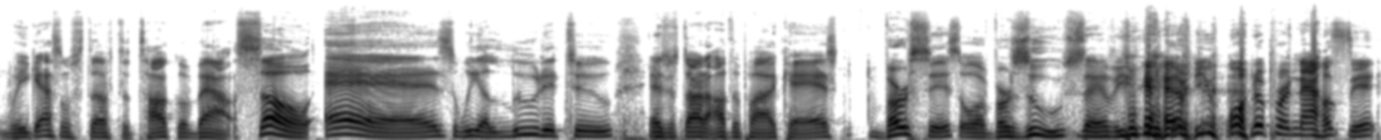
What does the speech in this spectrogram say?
We got some stuff to talk about. So, as we alluded to as we started off the podcast, Versus or Versus, however you, however you want to pronounce it,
